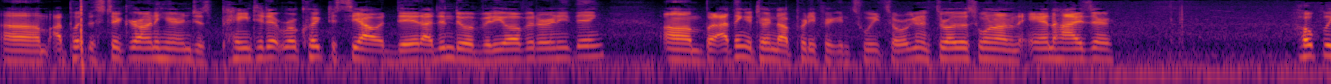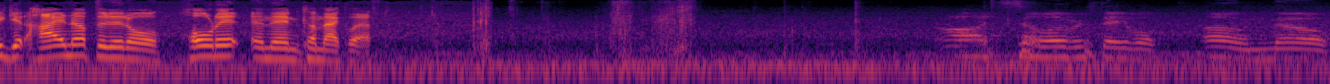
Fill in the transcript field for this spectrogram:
Um, I put the sticker on here and just painted it real quick to see how it did. I didn't do a video of it or anything. Um, but I think it turned out pretty freaking sweet. So we're gonna throw this one on an anhyzer. Hopefully get high enough that it'll hold it and then come back left. Oh, it's so overstable. Oh no.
